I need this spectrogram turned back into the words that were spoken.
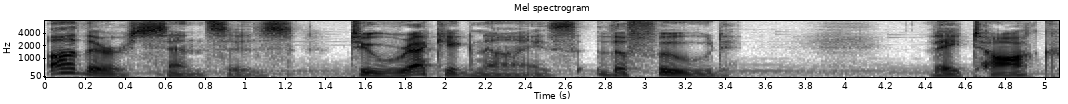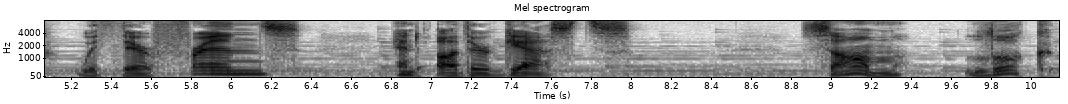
other senses to recognize the food. They talk with their friends and other guests. Some look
